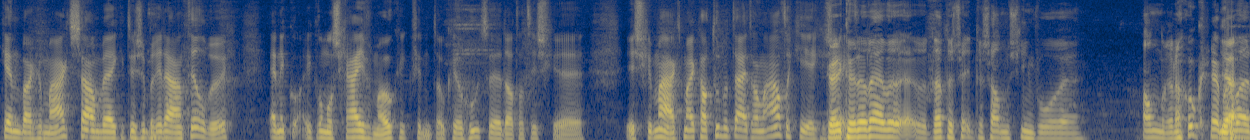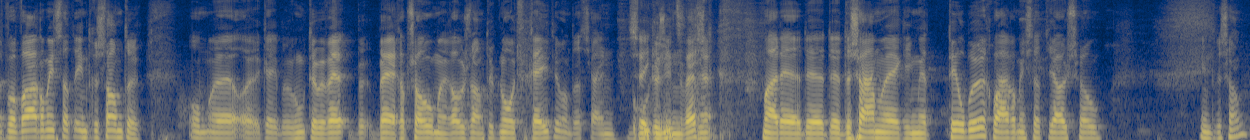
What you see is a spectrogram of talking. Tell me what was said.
kenbaar gemaakt. Samenwerking tussen Breda en Tilburg. En ik, ik onderschrijf hem ook. Ik vind het ook heel goed eh, dat dat is, ge- is gemaakt. Maar ik had toen de tijd al een aantal keer gezegd. kun je dat, hebben? dat is interessant misschien voor eh, anderen ook. Maar Ja. waarom is dat interessanter? Om, eh, oké, we moeten Be- Be- Berg op Zoom en Roosland natuurlijk nooit vergeten, want dat zijn broeders in de West. Ja. Maar de, de, de, de samenwerking met Tilburg, waarom is dat juist zo interessant?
